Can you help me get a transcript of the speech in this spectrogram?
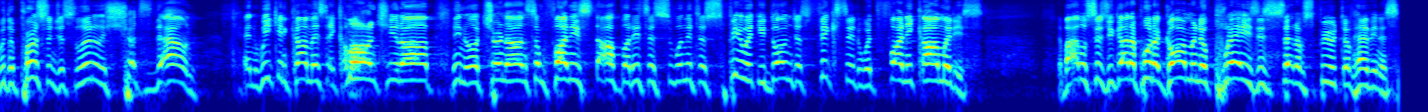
where the person just literally shuts down and we can come and say come on cheer up you know turn on some funny stuff but it's a when it's a spirit you don't just fix it with funny comedies the Bible says you got to put a garment of praise instead of spirit of heaviness.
